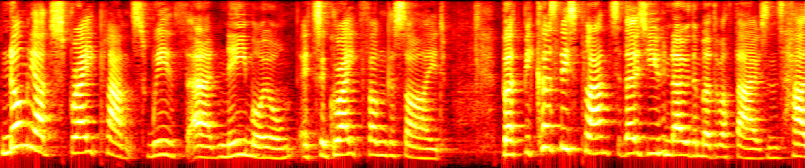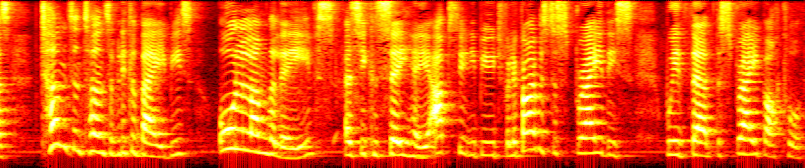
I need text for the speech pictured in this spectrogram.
Normally I'd spray plants with uh, neem oil. It's a great fungicide. But because this plant, those of you who know the Mother of Thousands, has tons and tons of little babies all along the leaves, as you can see here, absolutely beautiful. If I was to spray this with uh, the spray bottle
